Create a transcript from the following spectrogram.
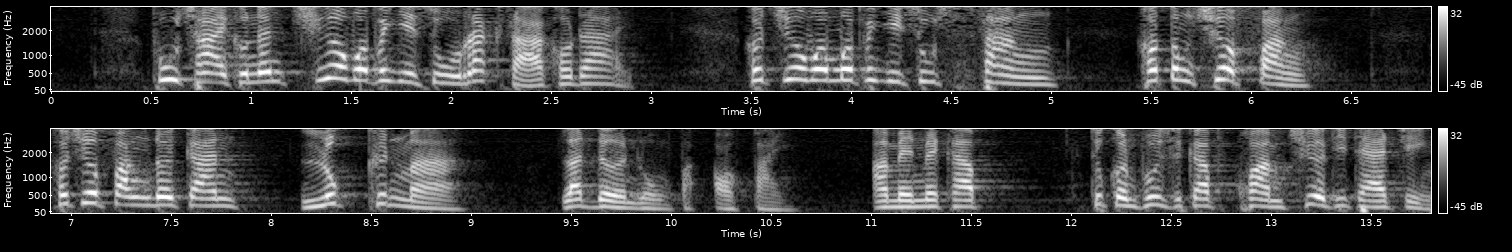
ำผู้ชายคนนั้นเชื่อว่าพระเยซูรักษาเขาได้ เขาเชื่อว่าเมื่อพระเยซูสั่ง เขาต้องเชื่อฟัง เขาเชื่อฟังโดยการลุกขึ้นมาและเดินลงออกไป อเมนไหมครับ ทุกคนพูดสิครับความเชื่อที่แท้จริง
